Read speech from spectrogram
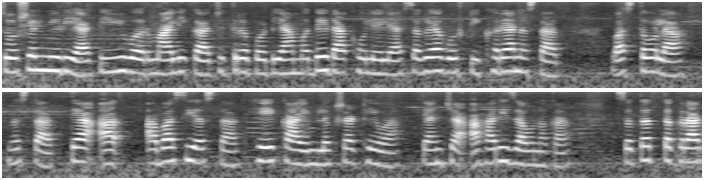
सोशल मीडिया टी व्हीवर मालिका चित्रपट यामध्ये दाखवलेल्या सगळ्या गोष्टी खऱ्या नसतात वास्तवला नसतात त्या आ आभासी असतात. हे कायम लक्षात ठेवा त्यांच्या आहारी जाऊ नका. सतत तक्रार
